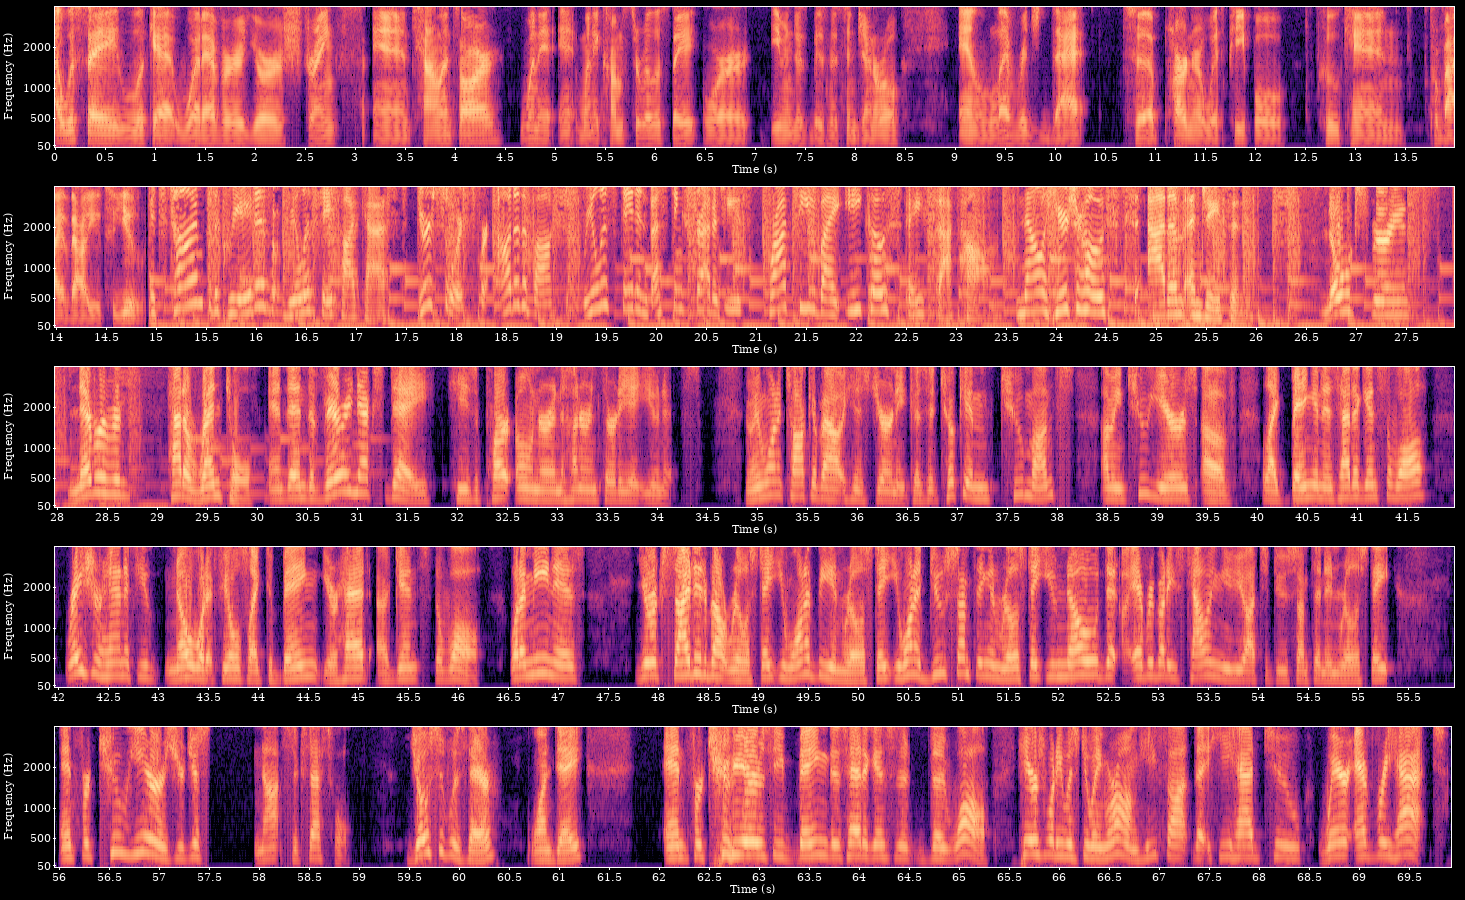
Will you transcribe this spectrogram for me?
I would say look at whatever your strengths and talents are when it when it comes to real estate or even just business in general and leverage that to partner with people who can provide value to you. It's time for the Creative Real Estate Podcast, your source for out of the box real estate investing strategies brought to you by ecospace.com. Now, here's your hosts, Adam and Jason. No experience, never had a rental, and then the very next day, he's a part owner in 138 units. And we want to talk about his journey because it took him two months, I mean, two years of like banging his head against the wall Raise your hand if you know what it feels like to bang your head against the wall. What I mean is, you're excited about real estate. You want to be in real estate. You want to do something in real estate. You know that everybody's telling you you ought to do something in real estate. And for two years, you're just not successful. Joseph was there one day, and for two years, he banged his head against the, the wall. Here's what he was doing wrong he thought that he had to wear every hat.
